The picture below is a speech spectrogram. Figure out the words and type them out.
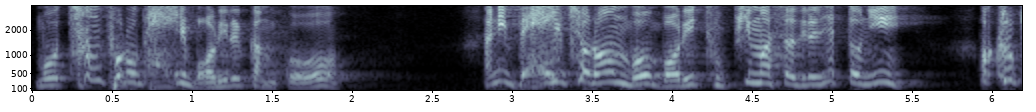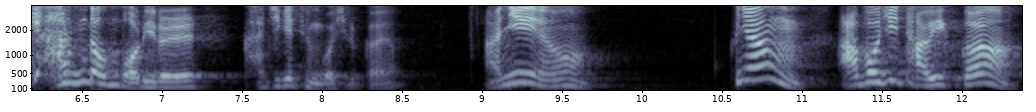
뭐 창포로 매일 머리를 감고 아니, 매일처럼 뭐 머리 두피 마사지를 했더니 아, 그렇게 아름다운 머리를 가지게 된 것일까요? 아니에요. 그냥 아버지 다윗과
